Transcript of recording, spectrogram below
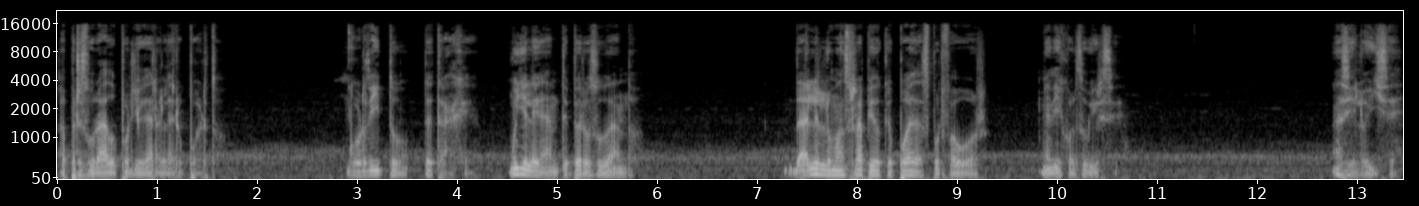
apresurado por llegar al aeropuerto. Gordito, de traje, muy elegante pero sudando. Dale lo más rápido que puedas, por favor, me dijo al subirse. Así lo hice,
